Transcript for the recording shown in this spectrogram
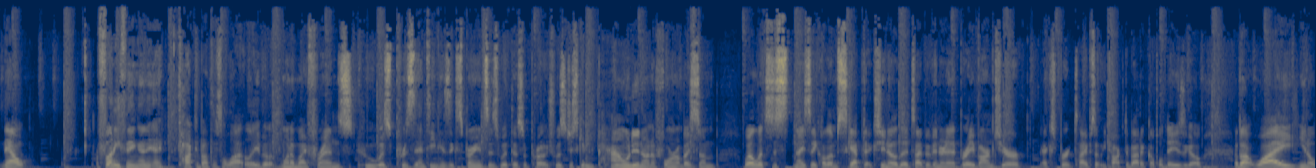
Now, funny thing, I, I talked about this a lot lately, but one of my friends who was presenting his experiences with this approach was just getting pounded on a forum by some well, let's just nicely call them skeptics, you know, the type of internet brave armchair expert types that we talked about a couple days ago about why, you know,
